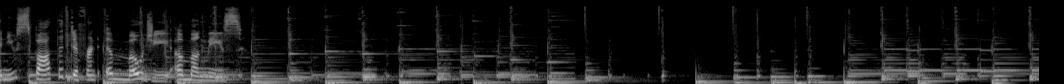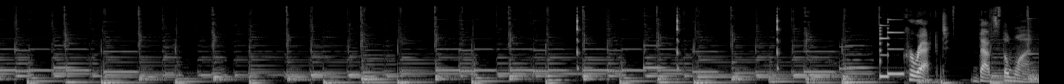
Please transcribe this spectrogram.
Can you spot the different emoji among these? Correct. That's the one.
